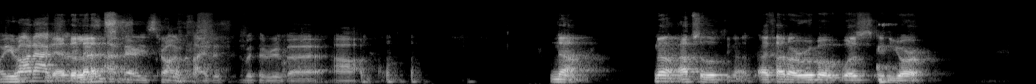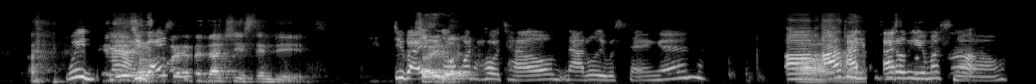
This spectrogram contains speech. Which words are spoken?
Iran actually does Netherlands. have very strong ties with, with Aruba. Uh, No, no, absolutely not. I thought Aruba was in Europe. Wait, it Yeah. is do you guys part of the Dutch East Indies. do you guys Sorry, know what? what hotel Natalie was staying in? Um, Uh, Adley, Ad- Natalie, you must know.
